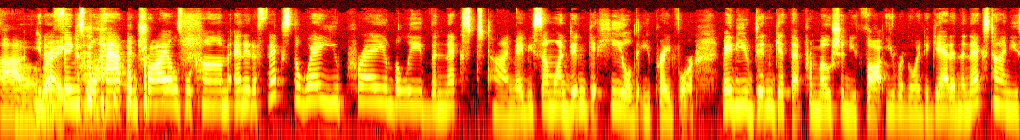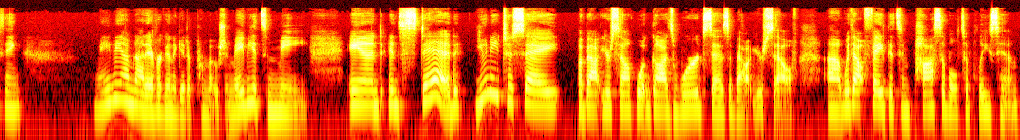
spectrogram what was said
Uh, Oh, you know, right. things will happen, trials will come, and it affects the way you pray and believe the next time. Maybe someone didn't get healed that you prayed for. Maybe you didn't get that promotion you thought you were going to get. And the next time you think, maybe I'm not ever going to get a promotion. Maybe it's me. And instead, you need to say about yourself what God's word says about yourself. Uh, without faith, it's impossible to please Him.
